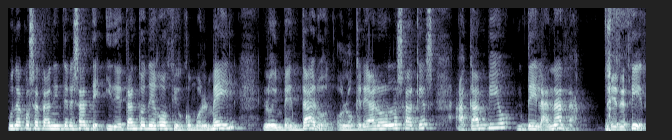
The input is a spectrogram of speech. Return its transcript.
una cosa tan interesante y de tanto negocio como el mail lo inventaron o lo crearon los hackers a cambio de la nada. Es decir,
